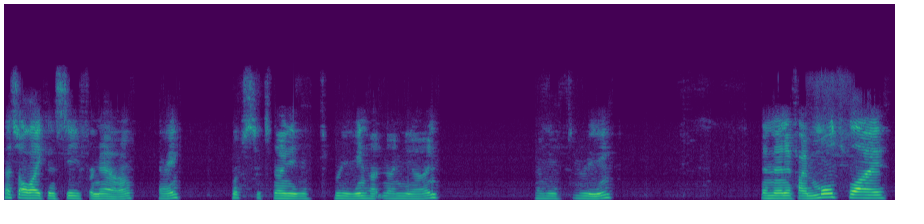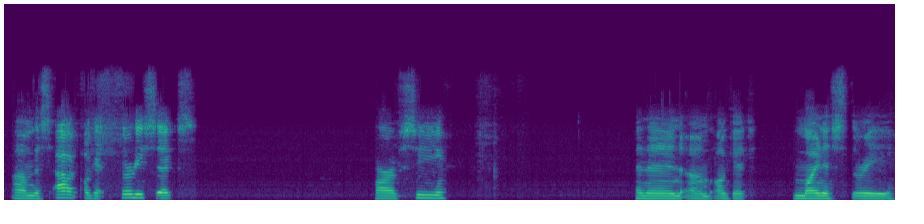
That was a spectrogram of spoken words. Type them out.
That's all I can see for now. Okay. Whoops, 693, not 99. 93. And then if I multiply um, this out, I'll get 36 R of C and then um, I'll get minus 3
